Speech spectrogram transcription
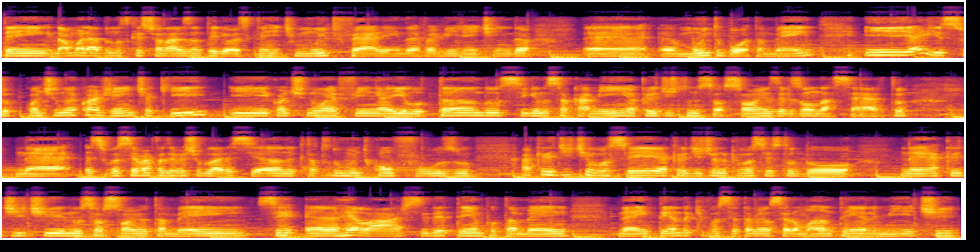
Tem, dá uma olhada nos questionários anteriores que tem gente muito fera e ainda vai vir gente ainda é, é muito boa também. E é isso. Continue com a gente aqui e continue, enfim, aí lutando, seguindo seu caminho. Acredite nos seus sonhos, eles vão dar certo, né? Se você vai fazer vestibular esse ano, que tá tudo muito confuso, acredite em você, acredite no que você estudou, né? Acredite no seu sonho também, se, é, relaxe, se dê tempo também, né? Entenda que você também é um ser humano, tem limite.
